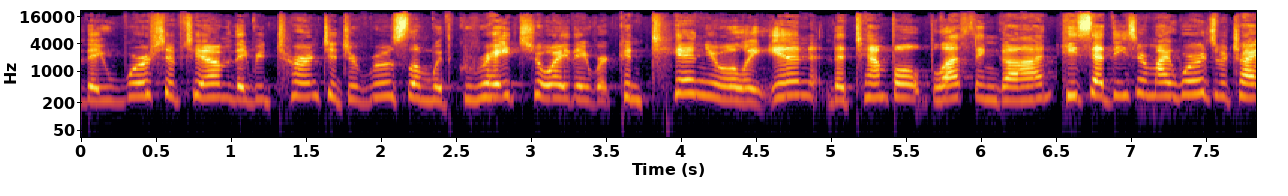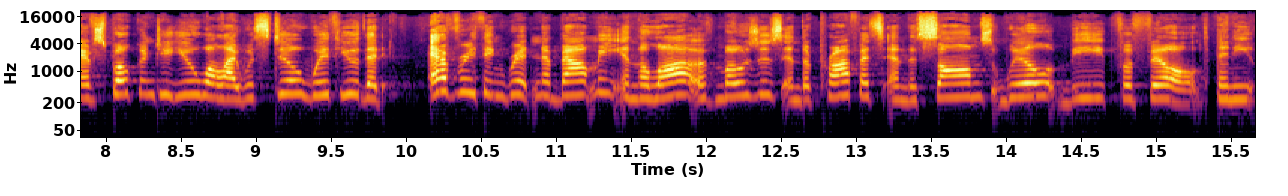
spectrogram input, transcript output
They worshiped him. They returned to Jerusalem with great joy. They were continually in the temple blessing God. He said, These are my words which I have spoken to you while I was still with you, that everything written about me in the law of Moses and the prophets and the Psalms will be fulfilled. Then he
